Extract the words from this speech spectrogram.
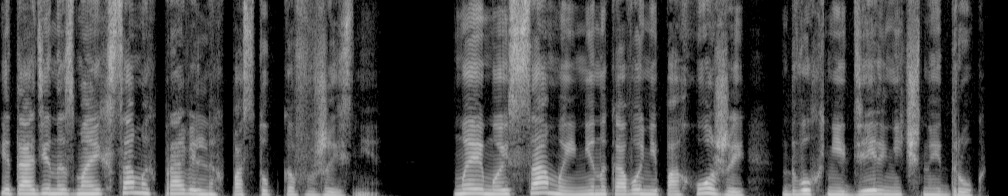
Это один из моих самых правильных поступков в жизни. Мэй мой самый, ни на кого не похожий, двухнедельничный друг.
